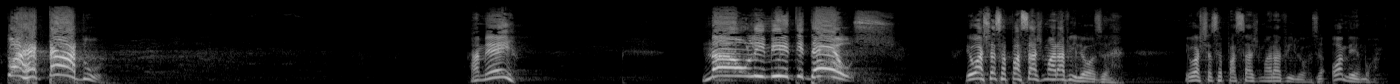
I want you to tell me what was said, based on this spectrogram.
Estou arretado. Amém? Não limite Deus. Eu acho essa passagem maravilhosa. Eu acho essa passagem maravilhosa. Ó mesmo, ó.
